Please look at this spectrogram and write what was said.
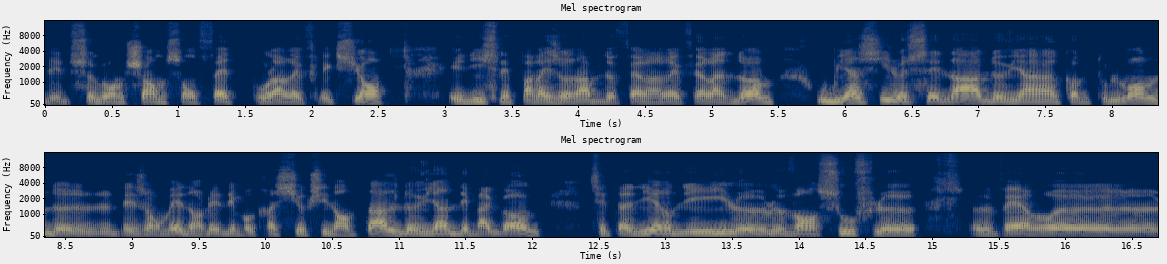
les, secondes chambres sont faites pour la réflexion et dit ce n'est pas raisonnable de faire un référendum, ou bien si le Sénat devient, comme tout le monde, désormais dans les démocraties occidentales, devient démagogue c'est-à-dire dit le, le, vent souffle euh, vers euh,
